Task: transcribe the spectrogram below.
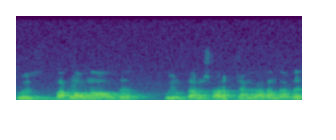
өз бақылауына алды бұйрықтарын шығарып жаңа адамдарды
